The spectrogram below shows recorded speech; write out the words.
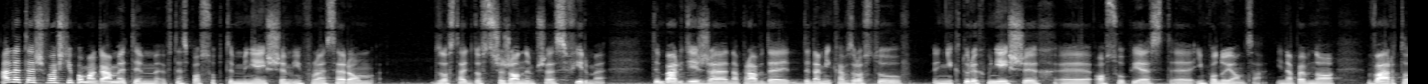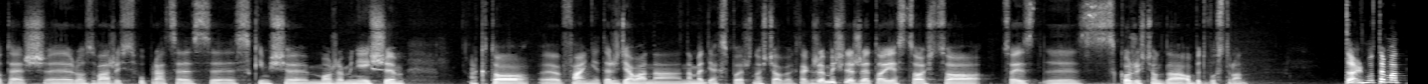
ale też właśnie pomagamy tym w ten sposób tym mniejszym influencerom zostać dostrzeżonym przez firmy. Tym bardziej, że naprawdę dynamika wzrostu niektórych mniejszych e, osób jest e, imponująca i na pewno warto też rozważyć współpracę z, z kimś może mniejszym, a kto e, fajnie też działa na, na mediach społecznościowych. Także myślę, że to jest coś, co, co jest e, z korzyścią dla obydwu stron. Tak, no temat,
